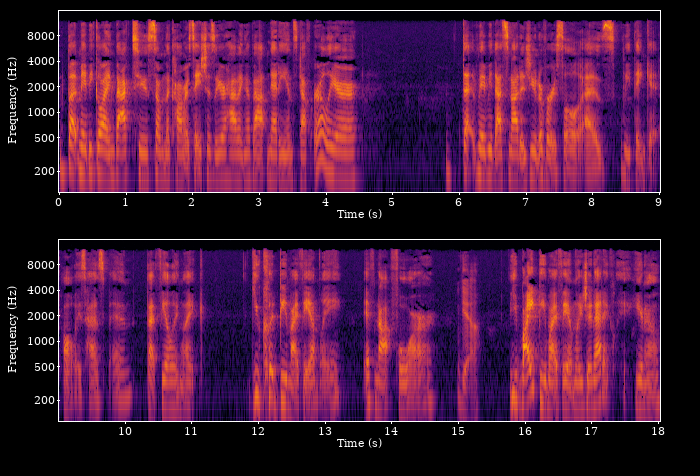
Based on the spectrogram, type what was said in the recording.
but maybe going back to some of the conversations we were having about Nnedi and stuff earlier, that maybe that's not as universal as we think it always has been. That feeling like you could be my family if not for yeah. you might be my family genetically, you know?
